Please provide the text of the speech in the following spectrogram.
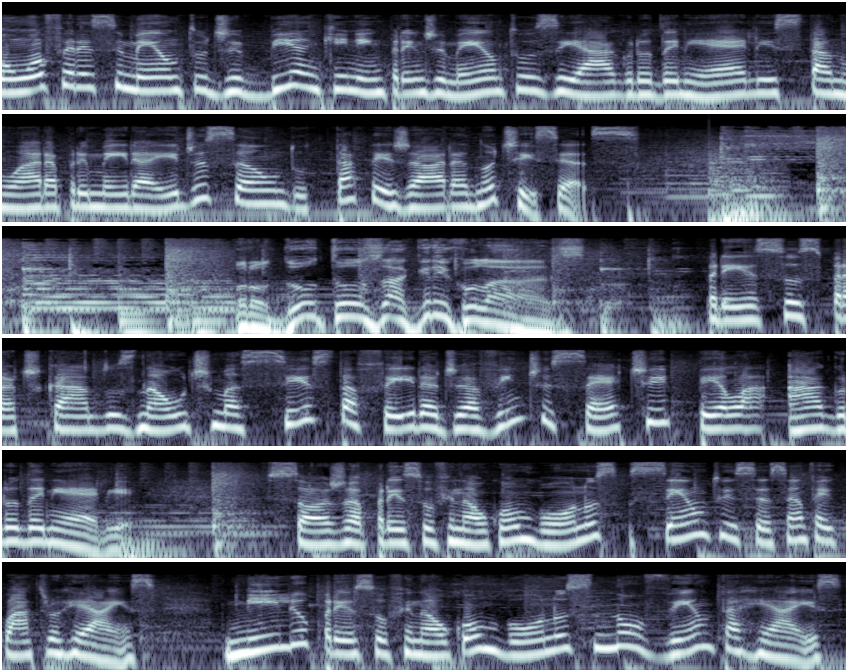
com oferecimento de Bianchini Empreendimentos e Agro Daniele, está no ar a primeira edição do Tapejara Notícias. Produtos agrícolas. Preços praticados na última sexta-feira, dia 27, pela Agro Daniele. Soja preço final com bônus cento e reais. Milho preço final com bônus noventa reais.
